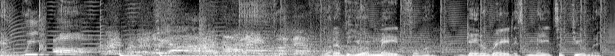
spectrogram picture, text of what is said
and we are. We are made for this! Whatever you're made for, Gatorade is made to fuel it.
